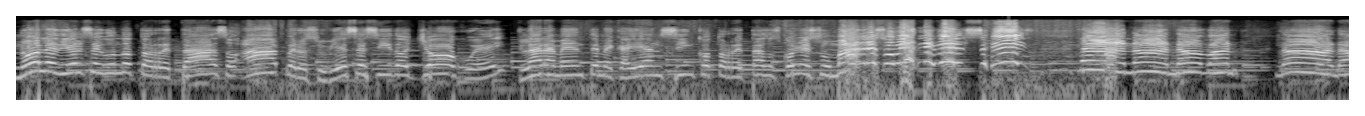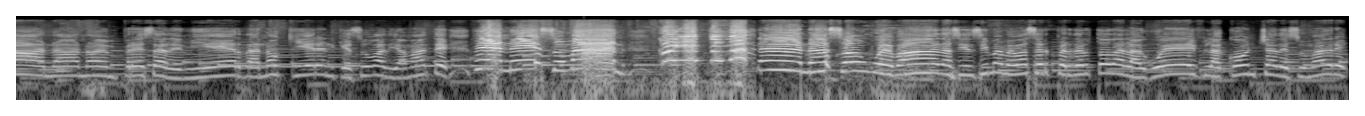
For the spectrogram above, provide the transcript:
No le dio el segundo torretazo. Ah, pero si hubiese sido yo, güey. Claramente me caían cinco torretazos. ¡Coño, de su madre! ¡Subí a nivel 6! No, no, no, man. No, no, no, no, empresa de mierda. No quieren que suba diamante. ¡Vean eso, man! ¡Coño, tu madre! No, no, son huevadas. Y encima me va a hacer perder toda la wave, la concha de su madre.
